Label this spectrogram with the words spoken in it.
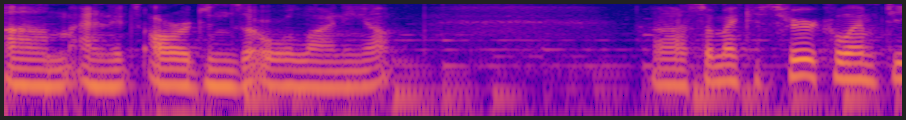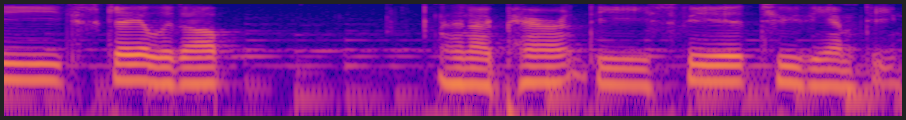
um, and its origins are all lining up. Uh, so I make a spherical empty, scale it up, and then I parent the sphere to the empty.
